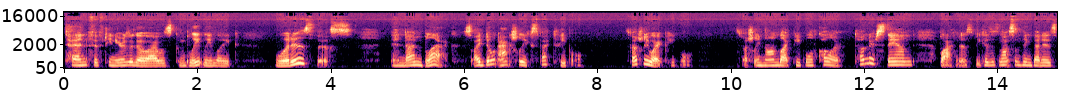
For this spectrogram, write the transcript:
10, 15 years ago, I was completely like, what is this? And I'm black, so I don't actually expect people, especially white people, especially non black people of color, to understand blackness because it's not something that is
